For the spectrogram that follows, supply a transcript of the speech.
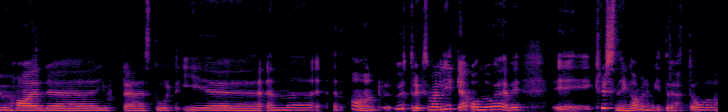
Hun har uh, gjort det stort i uh, en, uh, et annet uttrykk som jeg liker, og nå er vi krysninga mellom idrett og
